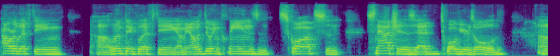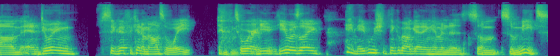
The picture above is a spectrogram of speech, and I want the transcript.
powerlifting, uh, Olympic lifting. I mean, I was doing cleans and squats and snatches at 12 years old, um, and doing significant amounts of weight mm-hmm. to where he he was like, "Hey, maybe we should think about getting him into some some meets."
